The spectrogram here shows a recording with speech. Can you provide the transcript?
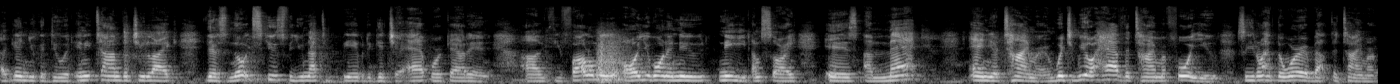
Again, you could do it anytime that you like. There's no excuse for you not to be able to get your ab workout in. Uh, if you follow me, all you're gonna need, need, I'm sorry, is a mat and your timer, in which we'll have the timer for you, so you don't have to worry about the timer.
